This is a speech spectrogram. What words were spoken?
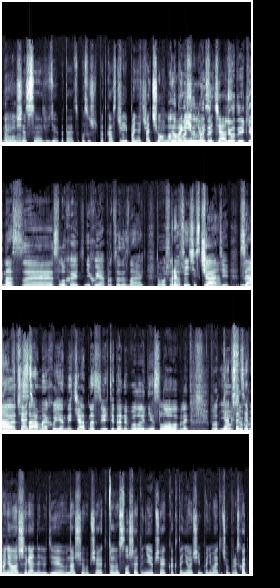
навалилось. Сейчас люди пытаются послушать подкаст Чё? и понять, Чё? о чем Але говорим дивися, мы люди, сейчас. люди, які нас е, слухають, ніхуя про це не знають. Тому що навіть в Практически, чаті да. ситуація, Да, в чаті. саме охуєнний чат на світі, де не було ні слова, блядь, про Я, ту кстати, всю хуйню. поняла, что реально люди наши вообще, кто нас слушает, они вообще как-то не очень понимают, о чем происходит.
